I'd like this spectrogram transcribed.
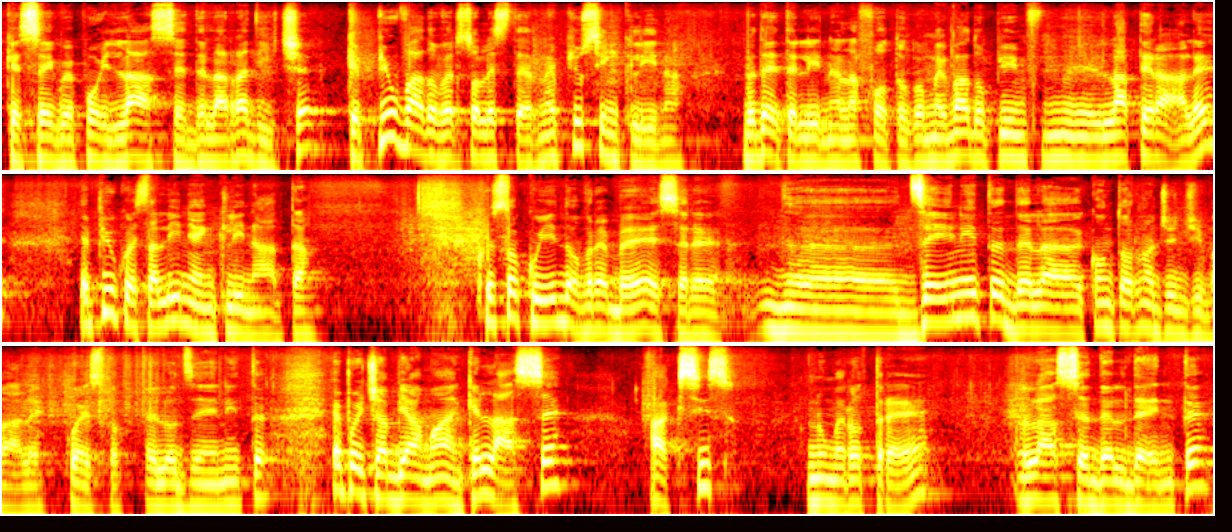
che segue poi l'asse della radice, che più vado verso l'esterno e più si inclina. Vedete lì nella foto come vado più laterale e più questa linea è inclinata. Questo qui dovrebbe essere eh, zenith del contorno gengivale, questo è lo zenith. E poi abbiamo anche l'asse, axis, numero 3, l'asse del dente,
